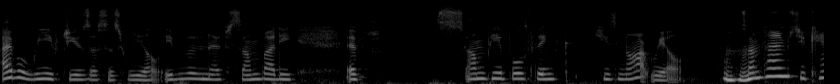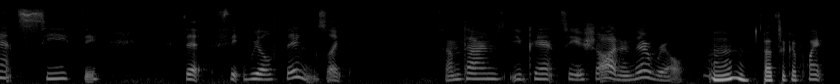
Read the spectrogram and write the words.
I believe Jesus is real, even if somebody, if some people think he's not real. Sometimes you can't see the, the, the real things. Like sometimes you can't see a shot and they're real. Mm, that's a good point.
